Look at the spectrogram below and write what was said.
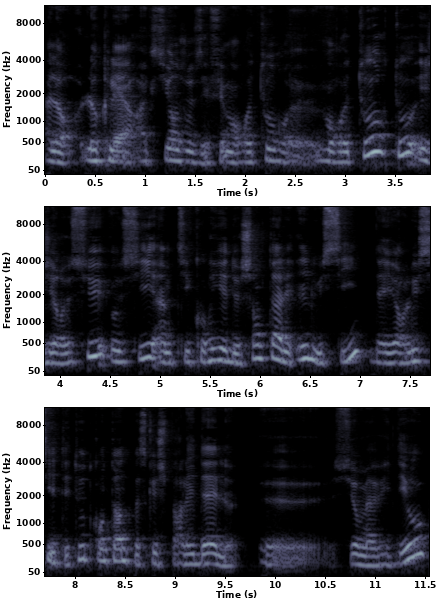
Alors, Leclerc, Action, je vous ai fait mon retour, euh, mon retour, tout, et j'ai reçu aussi un petit courrier de Chantal et Lucie. D'ailleurs, Lucie était toute contente parce que je parlais d'elle euh, sur ma vidéo,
